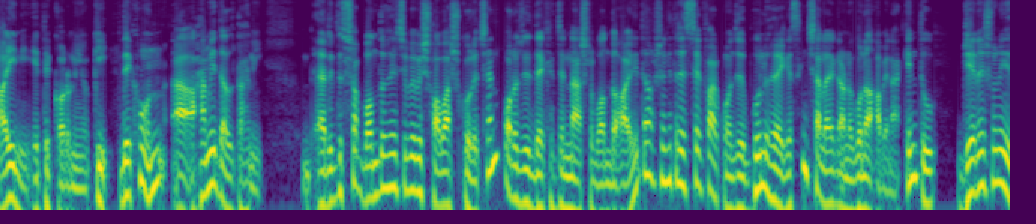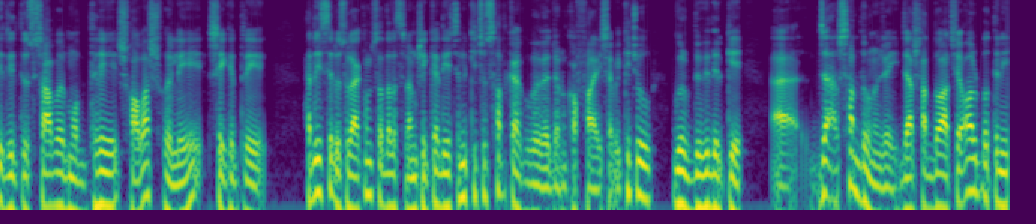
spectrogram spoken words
হয়নি, এতে করণীয় কি? দেখুন হামিদ আল তাহানি ঋতুস্রাব বন্ধ হয়েছে ভেবে সবাস করেছেন, পরে যদি দেখেন দেখেছেন না, আসলে বন্ধ হয়নি, তাহলে সেক্ষেত্রে ইস্তেকফার করুন, যে ভুল হয়ে গেছে ইনশাল্লাহ এর কারণে গুণা হবে না। কিন্তু জেনে শুনে ঋতুস্রাবের মধ্যে সবাস হলে সেক্ষেত্রে হাদিসের রসুল আকরম সাল্লাহ সাল্লাম শিক্ষা দিয়েছেন, কিছু করে দেওয়ার কফা হিসাবে, কিছু গ্রুপ দুহিদেরকে যার সাধ্য অনুযায়ী, যার সাধ্য আছে, অল্প তিনি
